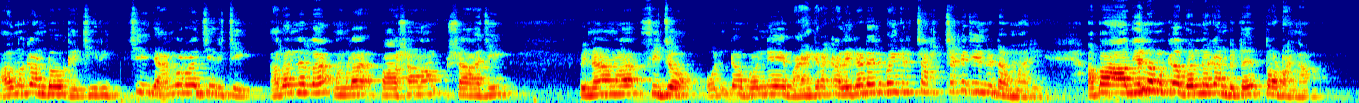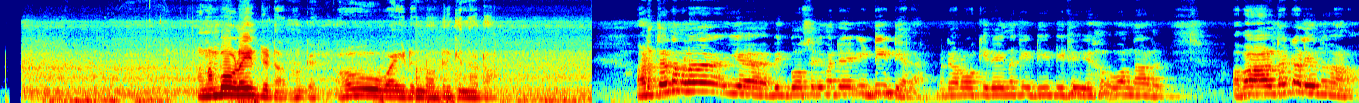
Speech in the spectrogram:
അതൊന്ന് കണ്ടു നോക്ക്. ചിരിച്ച് ഞാൻ കുറേ ചിരിച്ച്. അതന്നെയല്ല നമ്മുടെ പാഷാണം ഷാജി. പിന്നെ നമ്മളെ സിജോ ഒന്റെ പൊന്നെ ഭയങ്കര കളിയുടെ ഭയങ്കര ചർച്ചയൊക്കെ ചെയ്യുന്നുണ്ട് അവന്മാർ അപ്പോൾ ആദ്യം നമുക്ക് അതന്നെ കണ്ടിട്ട് തുടങ്ങാം. അണ്ണം ബോൾ ചെയ്തിട്ടാ ഓക്കെ. ഓ വൈഡ് കണ്ടോണ്ടിരിക്കുന്ന കേട്ടോ. അടുത്തത് നമ്മൾ ബിഗ് ബോസിൽ മറ്റേ ഇടി കിട്ടിയല്ല? മറ്റേ റോക്കിയിൽ നിന്നൊക്കെ ഇടി ഇട്ടിട്ട് വന്ന ആൾ. അപ്പോൾ ആളുടെ കളി ഒന്ന് കാണാം.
